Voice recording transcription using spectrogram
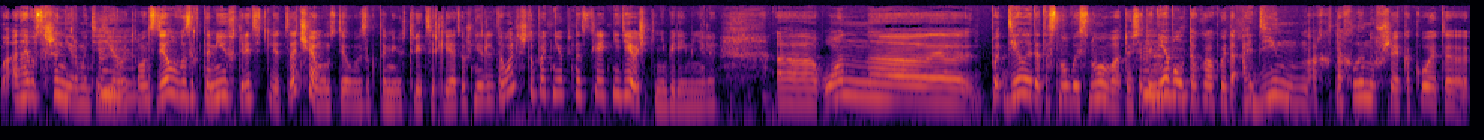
она его совершенно не романтизирует. Mm-hmm. Он сделал вазоктомию в 30 лет. Зачем он сделал вазоктомию в 30 лет? Уж не для того, чтобы от нее 15-летние девочки не беременели. Uh, он uh, делает это снова и снова. То есть это mm-hmm. не был такой какой-то один нахлынувшее какое-то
